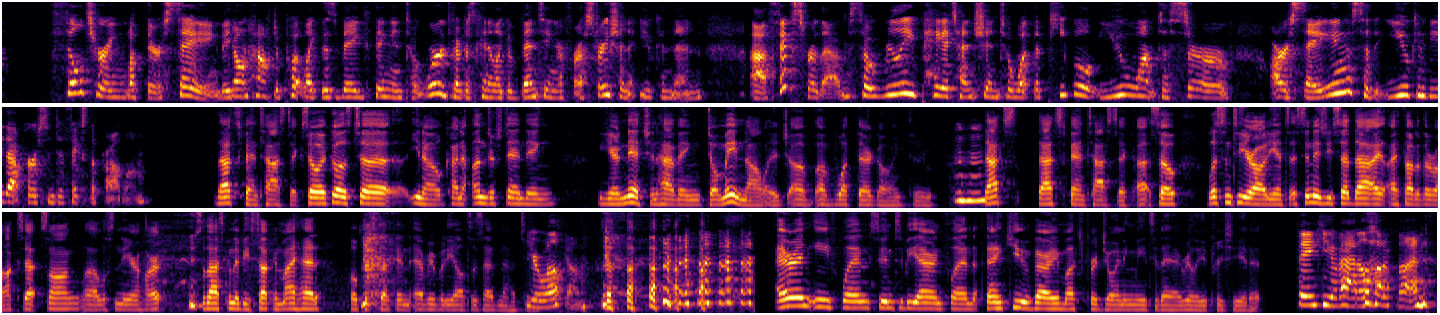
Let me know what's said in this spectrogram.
filtering what they're saying. They don't have to put like this vague thing into words. They're just kind of like a venting or frustration that you can then uh, fix for them. So really pay attention to what the people you want to serve are saying so that you can be that person to fix the problem. That's fantastic. So it goes to, you know, kind of understanding your niche and having domain knowledge of, of what they're going through. Mm-hmm. That's that's fantastic. Uh, so listen to your audience. As soon as you said that, I, I thought of the Roxette song, uh, "Listen to Your Heart." So that's going to be stuck in my head. Hope it's stuck in everybody else's head now too. You're welcome. Erin E. Flynn, soon to be Erin Flynn. Thank you very much for joining me today. I really appreciate it. Thank you. I've had a lot of fun.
